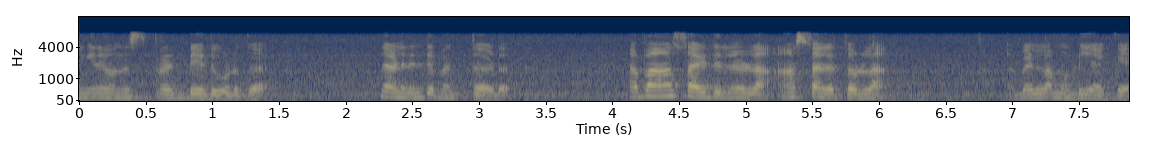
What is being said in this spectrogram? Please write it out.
ഇങ്ങനെ ഒന്ന് സ്പ്രെഡ് ചെയ്ത് കൊടുക്കുക. ഇതാണ് ഇതിന്റെ മെത്തേഡ് അപ്പോൾ ആ സൈഡിലുള്ള ആ സ്ഥലത്തുള്ള വെള്ളമുടിയൊക്കെ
